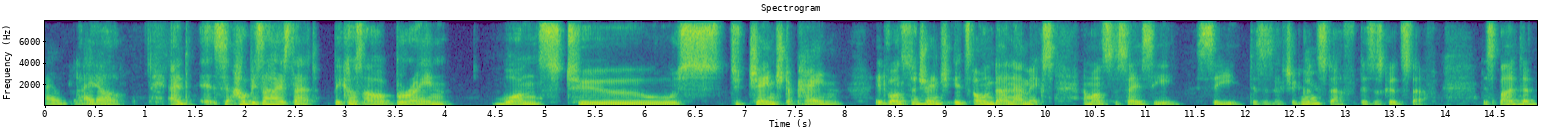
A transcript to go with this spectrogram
I I don't. And how bizarre is that? Because our brain wants to to change the pain. It wants to Mhm. change its own dynamics and wants to say, "See, see, this is actually good Yeah. stuff. This is good stuff. despite that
